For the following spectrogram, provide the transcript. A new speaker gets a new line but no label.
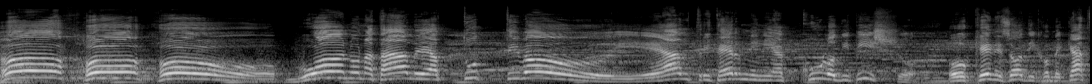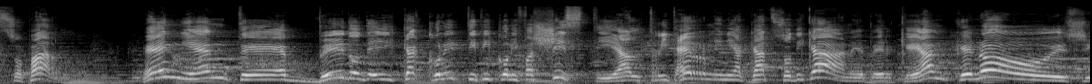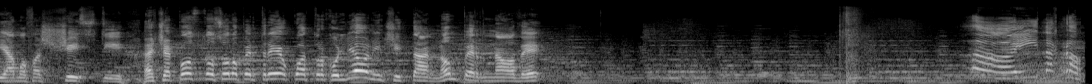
Oh oh oh! Buono Natale a tutti voi! E altri termini a culo di piscio, o che ne so di come cazzo parlo. E niente, vedo dei caccoletti piccoli fascisti e altri termini a cazzo di cane, perché anche noi siamo fascisti. E c'è posto solo per tre o quattro coglioni in città, non per nove. perro.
